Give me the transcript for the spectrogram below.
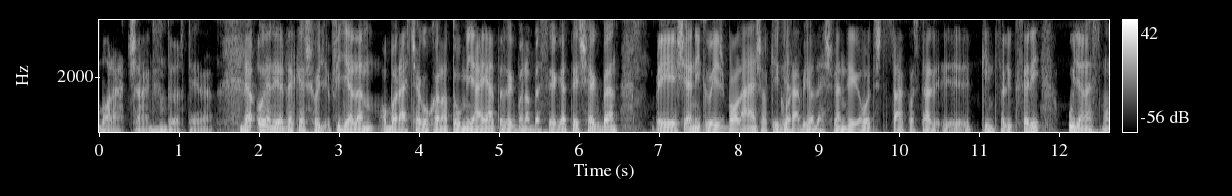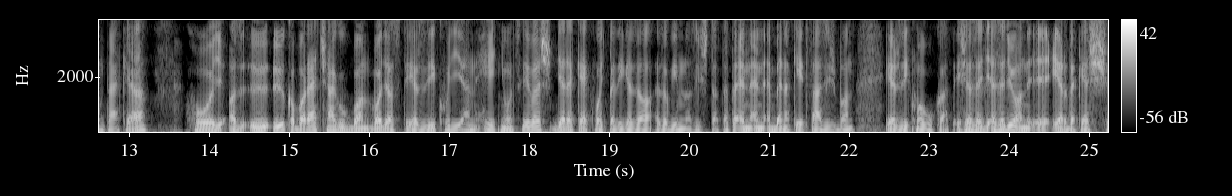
barátság uh-huh. történet. De olyan érdekes, hogy figyelem a barátságok anatómiáját ezekben a beszélgetésekben, és Enikő és Balázs, aki Igen. korábbi adás vendége volt, és találkoztál eh, kint velük, Feri, ugyanezt mondták el, hogy az ő, ők a barátságukban vagy azt érzik, hogy ilyen 7-8 éves gyerekek, vagy pedig ez a, ez a gimnazista. Tehát en, en, ebben a két fázisban érzik magukat. És ez egy, ez egy olyan érdekes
